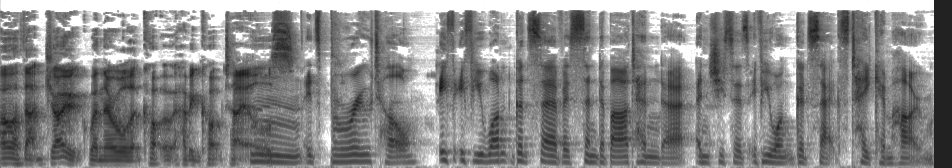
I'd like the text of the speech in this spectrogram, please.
Oh, that joke when they're all at co- having cocktails. Mm, it's brutal. If if you want good service, send a bartender. And she says, if you want good sex, take him home.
